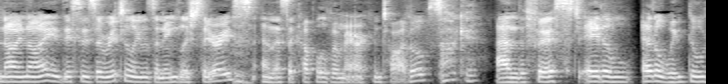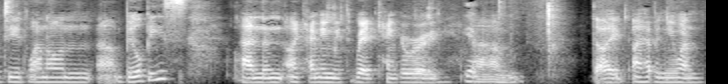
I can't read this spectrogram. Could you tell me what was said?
no, no. This is originally was an English series, and there's a couple of American titles. Okay. And the first Edel Edelwigdal did one on um, bilbies, and then I came in with Red Kangaroo. Yeah. Um, I, I have a new one,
